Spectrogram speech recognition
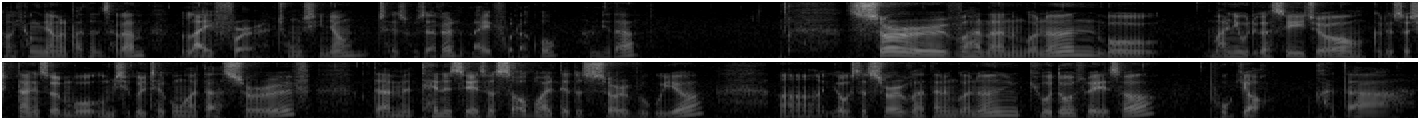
어, 형량을 받은 사람 lifer 종신형 재소자를 lifer라고 합니다. serve 하다는 거는 뭐 많이 우리가 쓰이죠. 그래서 식당에서 뭐 음식을 제공하다 serve. 그 다음에 테니스에서 서브 할 때도 serve고요. 어, 여기서 serve 하다는 거는 교도소에서 복역하다.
